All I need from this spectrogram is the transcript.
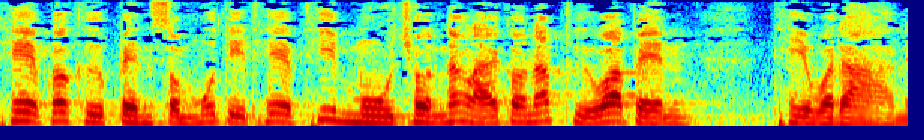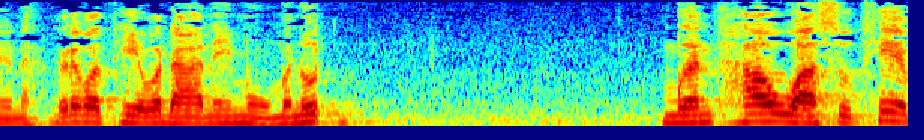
เทพก็คือเป็นสมมุติเทพที่หมู่ชนทั้งหลายก็นับถือว่าเป็นเทวดาเนี่ยนะเรียกว่าเทวดาในหมู่มนุษย์ เหมือนเท้าวาสุเทพ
